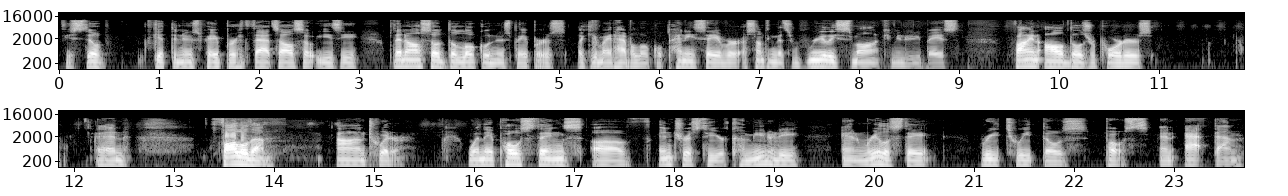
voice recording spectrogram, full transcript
If you still get the newspaper, that's also easy then also the local newspapers, like you might have a local penny saver or something that's really small and community based. Find all of those reporters and follow them on Twitter. When they post things of interest to your community and real estate, retweet those posts and at them,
